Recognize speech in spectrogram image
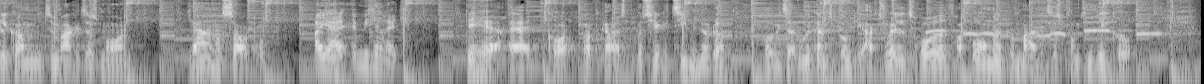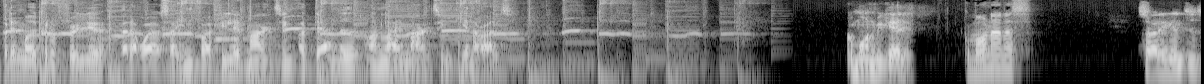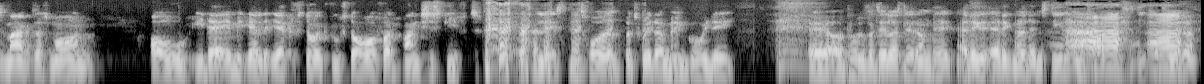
Velkommen til Marketers Morgen. Jeg er Anders Sautrup. Og jeg er Michael Rik. Det her er et kort podcast på cirka 10 minutter, hvor vi tager udgangspunkt i aktuelle tråde fra forumet på marketers.dk. På den måde kan du følge, hvad der rører sig inden for affiliate marketing og dermed online marketing generelt. Godmorgen Michael. Godmorgen, Anders. Så er det igen tid til Marketers Morgen. Og i dag, Michael, jeg kan forstå, at du står over for et brancheskift, efter at have læst en tråd på Twitter med en god idé. Øh, og du vil fortælle os lidt om det. Er det, er det ikke noget af den stil, ah, på Twitter?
